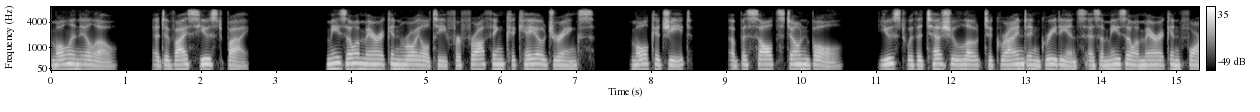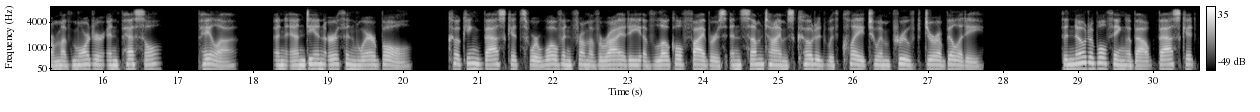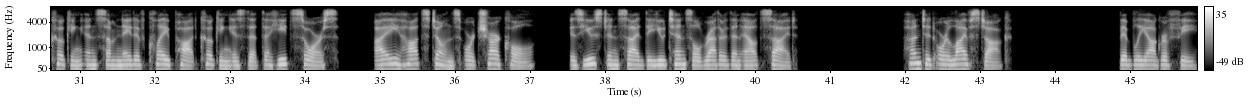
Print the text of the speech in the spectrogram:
molinillo, a device used by Mesoamerican royalty for frothing cacao drinks, molcajete, a basalt stone bowl, used with a tejolote to grind ingredients as a Mesoamerican form of mortar and pestle, pala, an Andean earthenware bowl, cooking baskets were woven from a variety of local fibers and sometimes coated with clay to improve durability. The notable thing about basket cooking and some native clay pot cooking is that the heat source, i.e. hot stones or charcoal, is used inside the utensil rather than outside. Hunted or livestock. Bibliography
